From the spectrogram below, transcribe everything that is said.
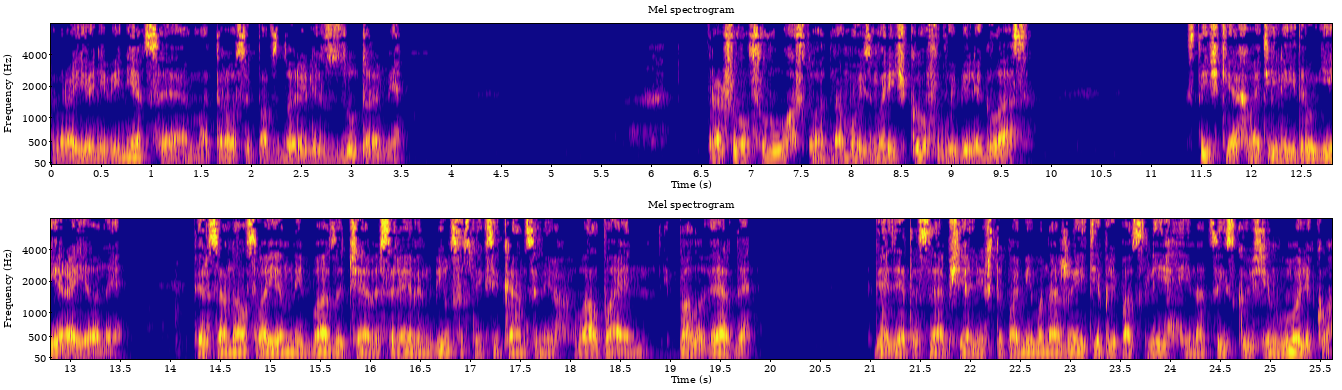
в районе Венеция матросы повздорили с зутерами. Прошел слух, что одному из морячков выбили глаз. Стычки охватили и другие районы. Персонал с военной базы Чавес-Ревен бился с мексиканцами в Алпайн и Пало-Верде. Газеты сообщали, что помимо ножей те припасли и нацистскую символику.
